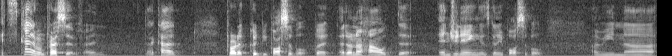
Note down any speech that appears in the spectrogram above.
it's kind of impressive, and that kind of product could be possible, but I don't know how the engineering is going to be possible. I mean, uh,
